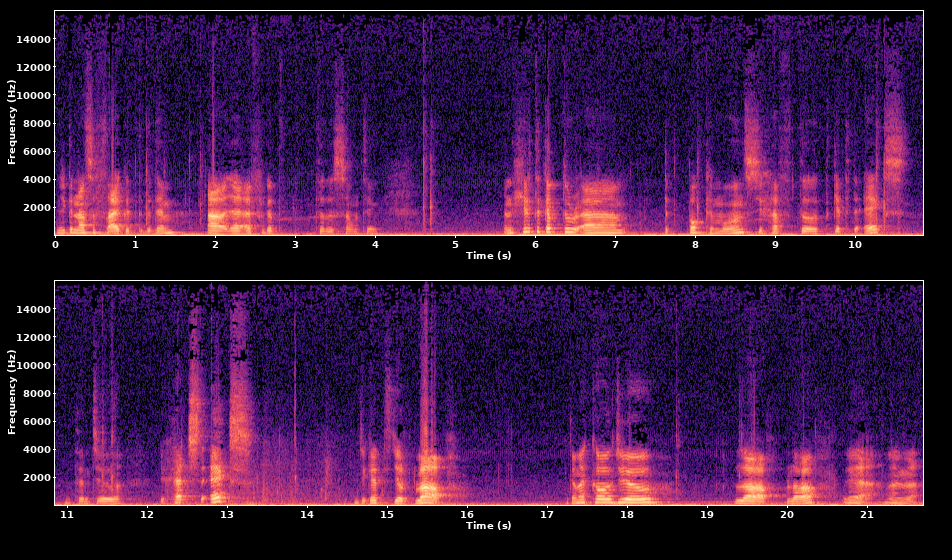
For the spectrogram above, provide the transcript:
You can also fight with, with them. Ah, I forgot to do something. And here to capture um, the Pokemons, you have to, get the eggs. And then you, you hatch the eggs. You get your blob. I'm gonna call you Love. Love? Yeah, why not?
